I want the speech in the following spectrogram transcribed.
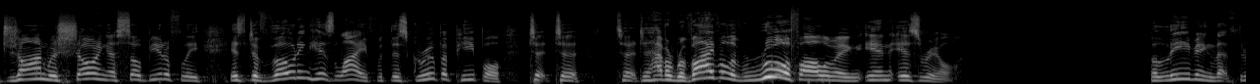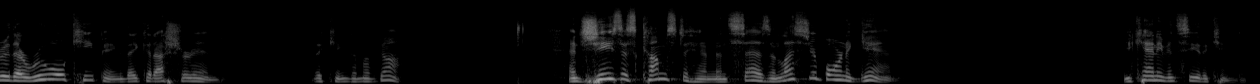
John was showing us so beautifully, is devoting his life with this group of people to, to, to, to have a revival of rule following in Israel. Believing that through their rule keeping, they could usher in the kingdom of God. And Jesus comes to him and says, Unless you're born again, you can't even see the kingdom.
